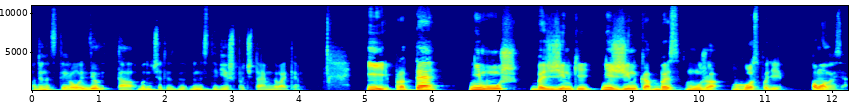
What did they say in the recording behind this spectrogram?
11 розділ, та будемо читати 11 вірш. Прочитаємо. Давайте. І проте ні муж без жінки, ні жінка без мужа в Господі. Помолимося.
